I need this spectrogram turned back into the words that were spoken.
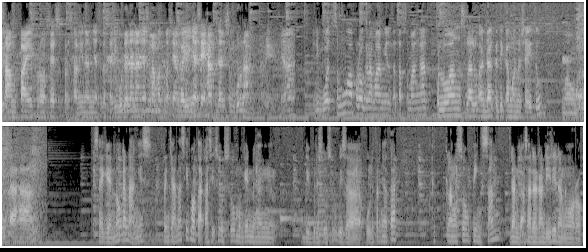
sampai proses persalinannya selesai. Ibu dan anaknya selamat mas ya, bayinya sehat dan sempurna. Ya. Jadi buat semua program hamil tetap semangat. Peluang selalu ada ketika manusia itu mau berusaha. saya gendong kan nangis rencana sih mau tak kasih susu mungkin dengan diberi susu bisa pulih ternyata langsung pingsan dan nggak sadarkan diri dan ngorok.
